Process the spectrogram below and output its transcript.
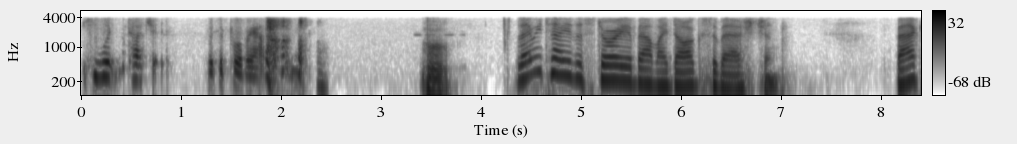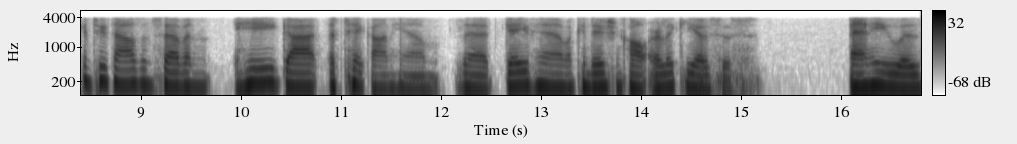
he wouldn't touch it with the probiotics. in it. Huh. Let me tell you the story about my dog Sebastian. Back in 2007, he got a tick on him that gave him a condition called ehrlichiosis. And he was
